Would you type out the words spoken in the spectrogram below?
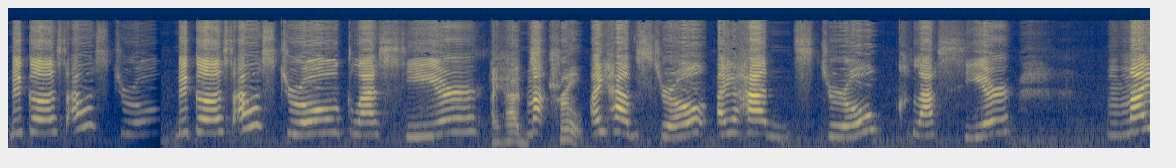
because I was stroke because I was stroke last year. I had Ma- stroke. I have stroke. I had stroke last year. My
